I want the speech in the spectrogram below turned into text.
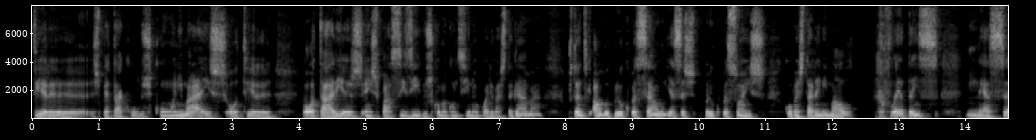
ter uh, espetáculos com animais ou ter otárias em espaços exíguos, como acontecia no Aquário Vasta Gama. Portanto, há uma preocupação e essas preocupações com o bem-estar animal refletem-se nessa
